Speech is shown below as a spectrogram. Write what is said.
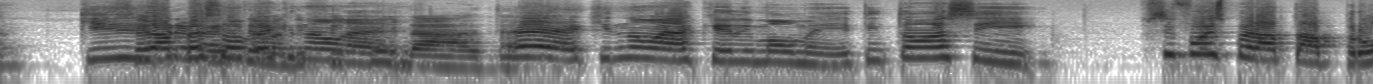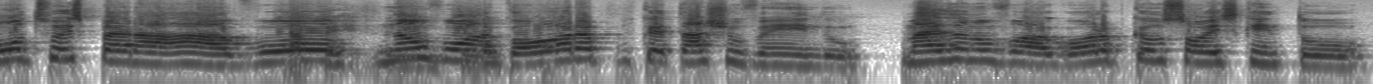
né? Que Sempre a pessoa vê que não é. É, que não é aquele momento. Então, assim, se for esperar tá pronto, se for esperar, ah, vou, Tá não vou agora porque tá chovendo, mas eu não vou agora porque o sol esquentou.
